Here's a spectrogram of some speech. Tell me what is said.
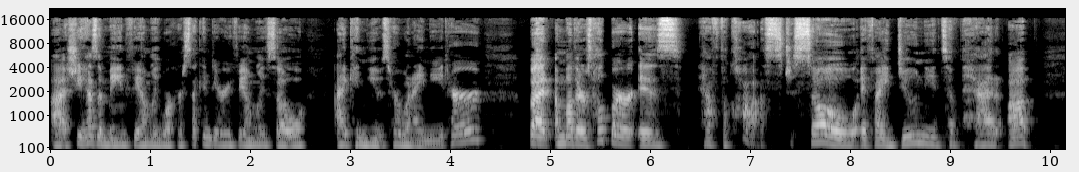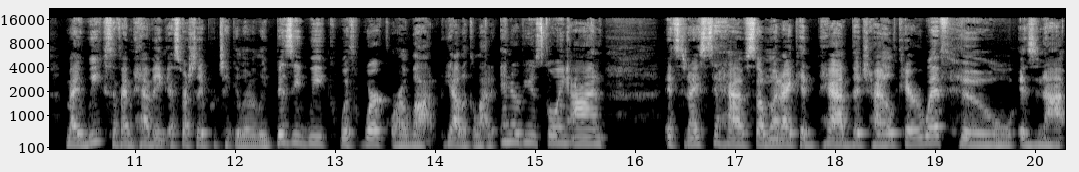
Uh, she has a main family, worker, secondary family, so I can use her when I need her. But a mother's helper is half the cost. So, if I do need to pad up my weeks if I'm having, especially a particularly busy week with work or a lot, yeah, like a lot of interviews going on. It's nice to have someone I could pad the childcare with who is not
